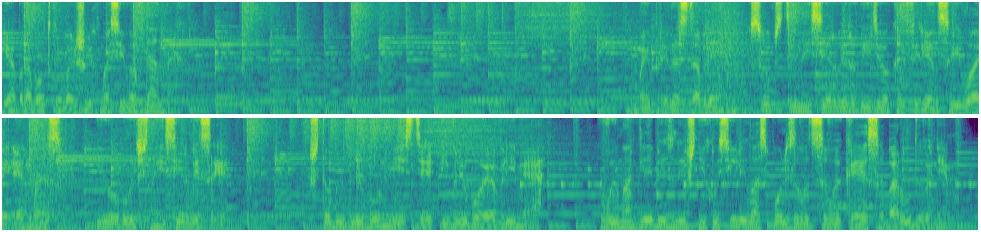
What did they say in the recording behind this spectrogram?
и обработка больших массивов данных. Мы предоставляем собственный сервер видеоконференции YMS и облачные сервисы, чтобы в любом месте и в любое время вы могли без лишних усилий воспользоваться ВКС-оборудованием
